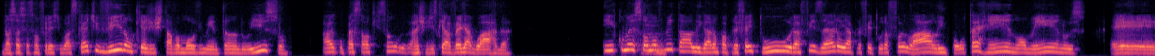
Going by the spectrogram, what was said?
da Associação Feira de Basquete, viram que a gente estava movimentando isso, o pessoal que são, a gente diz que é a velha guarda, e começou uhum. a movimentar, ligaram para a prefeitura, fizeram, e a prefeitura foi lá, limpou o terreno, ao menos, é,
